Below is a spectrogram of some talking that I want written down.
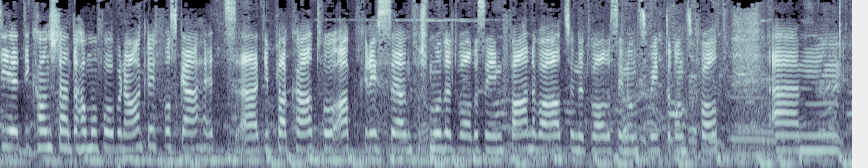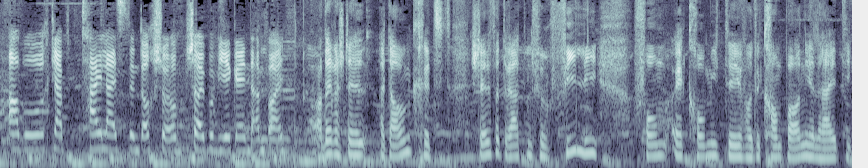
die, die konstanten homophoben Angriffe, die es hat, äh, die Plakate, die abgerissen und verschmuddelt worden sind, Fahnen, die angezündet worden sind und so weiter und so fort. Ähm, aber ich glaube, die Highlights sind doch schon, schon überwiegen in dem Fall. An dieser Stelle ein Dank jetzt stellvertretend für viele vom Komitee, von der Kampagnenleitung.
